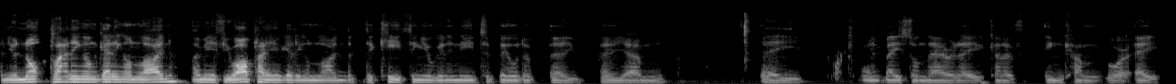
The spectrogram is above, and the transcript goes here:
and you're not planning on getting online, I mean, if you are planning on getting online, the, the key thing you're going to need to build a, a, a, um, a client base on there and a kind of income or a,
